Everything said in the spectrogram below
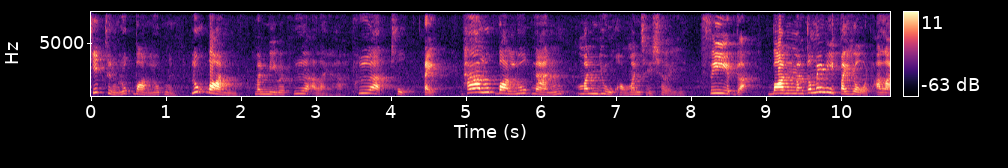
คิดถึงลูกบอลลูกหนึ่ง ลูกบอลมันมีไว้เพื่ออะไรคะเพื่อถูกเตะ ถ้าลูกบอลลูกนั้นมันอยู่ของมันเฉยๆฟีบอะบอลมันก็ไม่มีประโยชน์อะไร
